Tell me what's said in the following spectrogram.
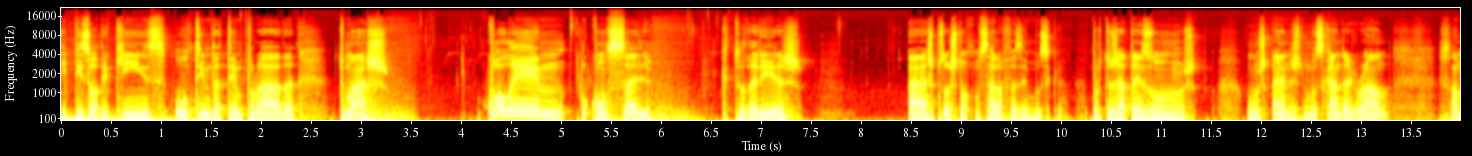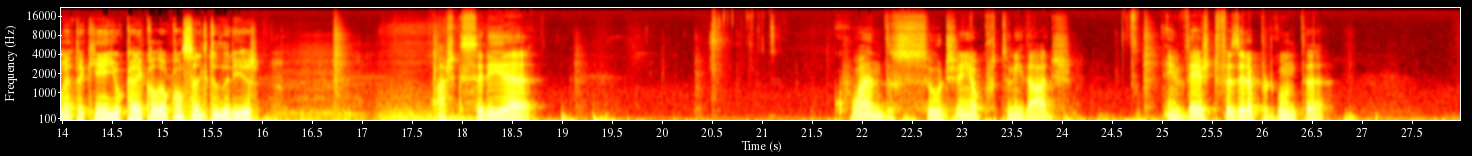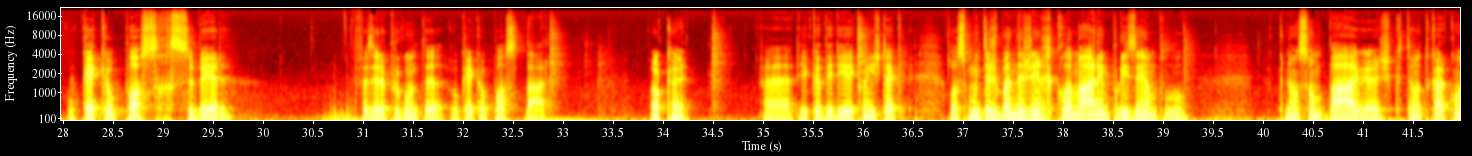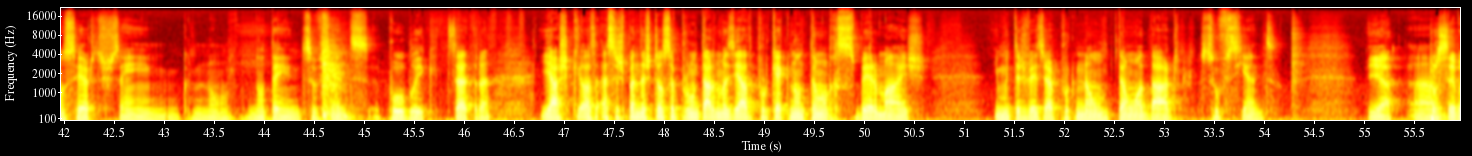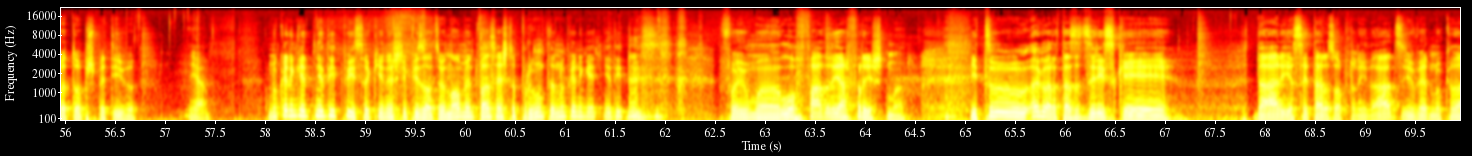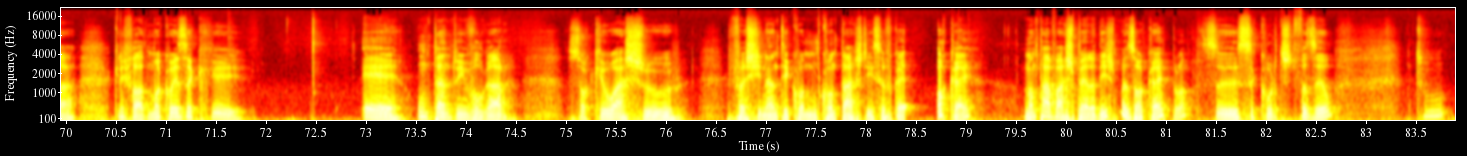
episódio 15, último da temporada. Tomás, qual é hum, o conselho que tu darias às pessoas que estão a começar a fazer música? Porque tu já tens uns, uns anos de música underground, especialmente aqui em UK. Qual é o conselho que tu darias? Acho que seria quando surgem oportunidades, em vez de fazer a pergunta o que é que eu posso receber, fazer a pergunta o que é que eu posso dar. Ok. Ah, e o que eu diria com isto é que ouço muitas bandas em reclamarem, por exemplo, que não são pagas, que estão a tocar concertos sem que não, não têm suficiente público, etc. E acho que essas bandas estão-se a perguntar demasiado porque é que não estão a receber mais. E muitas vezes é porque não estão a dar suficiente. Yeah. Ah, Perceba a tua perspectiva. yeah. Nunca ninguém tinha dito isso aqui neste episódio. Eu normalmente faço esta pergunta, nunca ninguém tinha dito isso. Foi uma lofada de ar fresco, mano. E tu agora estás a dizer isso que é dar e aceitar as oportunidades e ver no que dá. Queria falar de uma coisa que é um tanto invulgar, só que eu acho fascinante e quando me contaste isso eu fiquei, ok, não estava à espera disto, mas ok, pronto, se, se curtes de fazê-lo, tu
